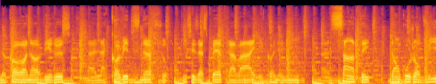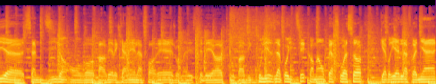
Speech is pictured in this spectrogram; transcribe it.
le coronavirus, euh, la COVID-19 sur tous ses aspects, travail, économie, euh, santé. Donc aujourd'hui, samedi, on va parler avec Alain Laforêt, journaliste TVA, qui nous parle des coulisses de la politique, comment on perçoit ça. Gabriel Lafrenière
